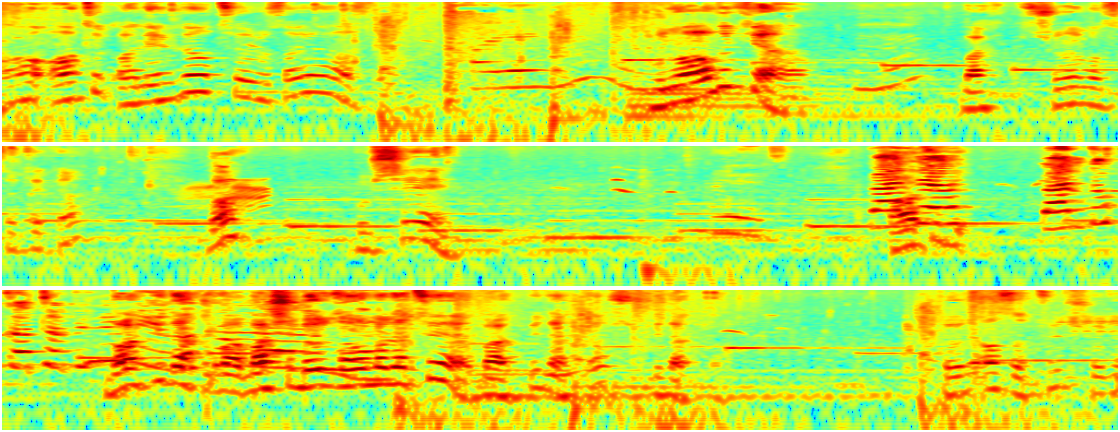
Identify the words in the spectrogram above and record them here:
Aa artık alevli atıyoruz Ayaz. Alevli mi? Bunu aldık ya. Hı hı. Bak şuna basıyor tekrar. Bak bu şey. Evet. Ben Abi- de ben de atabilir Bak miyim? bir dakika bak başı böyle normal atıyor ya. Bak bir dakika bir dakika. Böyle az atıyor şöyle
